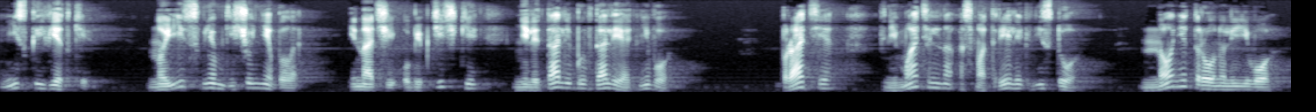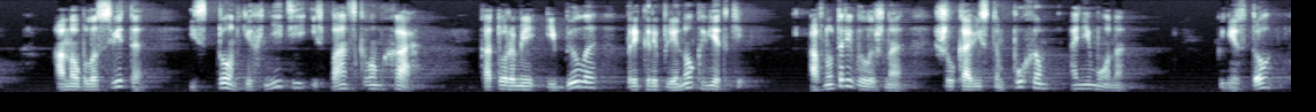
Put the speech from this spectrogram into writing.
низкой ветки, но яиц в нем еще не было, иначе обе птички не летали бы вдали от него. Братья внимательно осмотрели гнездо, но не тронули его. Оно было свито из тонких нитей испанского мха, которыми и было прикреплено к ветке, а внутри выложено шелковистым пухом анимона. Гнездо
